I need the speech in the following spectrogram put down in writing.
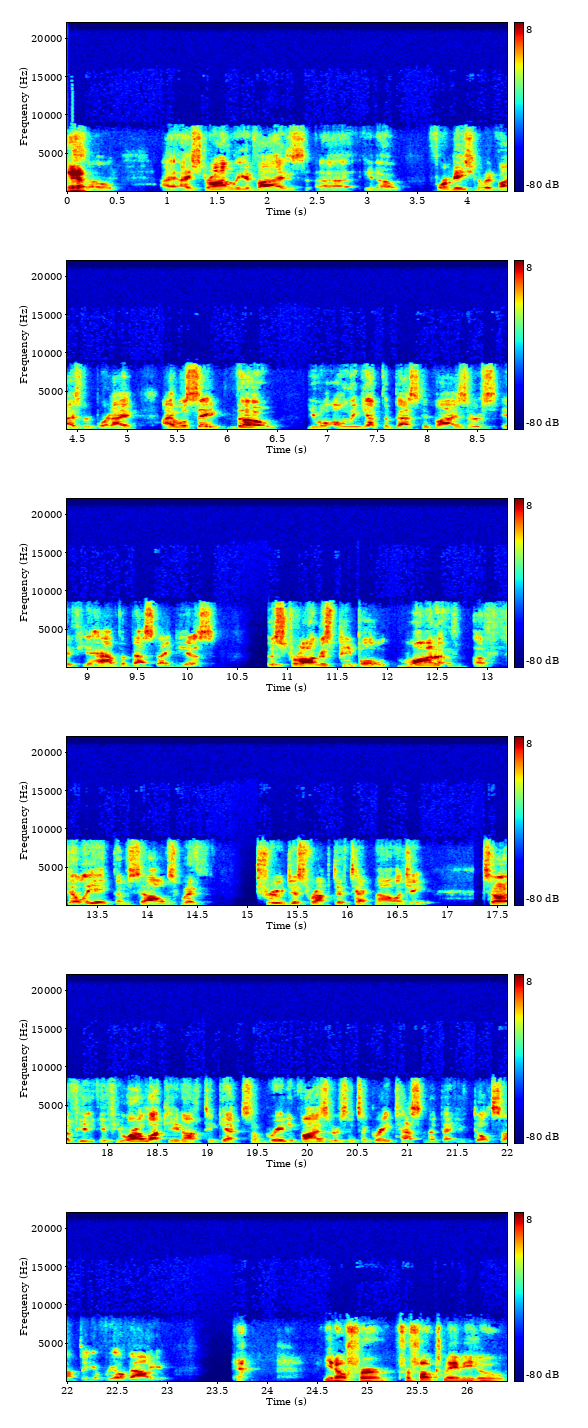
yeah. So, I, I strongly advise uh, you know formation of advisory board. I I will say though, you will only get the best advisors if you have the best ideas the strongest people want to affiliate themselves with true disruptive technology. So if you if you are lucky enough to get some great advisors, it's a great testament that you've built something of real value. You know, for for folks maybe who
